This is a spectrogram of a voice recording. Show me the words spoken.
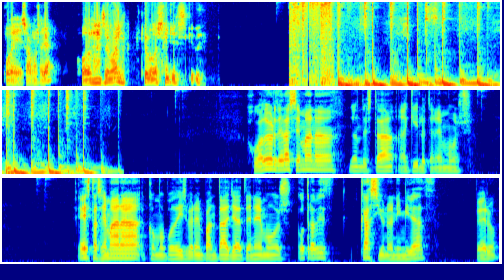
Pues vamos allá. Jugador de la semana. ¿Qué más quieres que dé? Jugador de la semana, ¿dónde está? Aquí lo tenemos. Esta semana, como podéis ver en pantalla, tenemos otra vez casi unanimidad, pero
